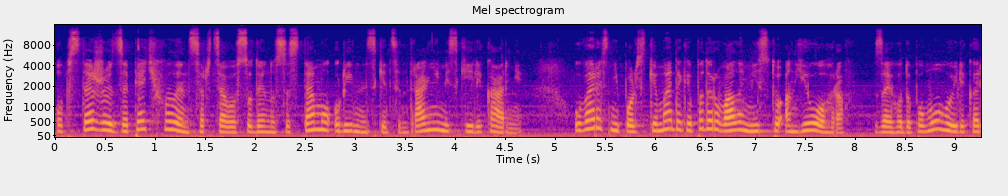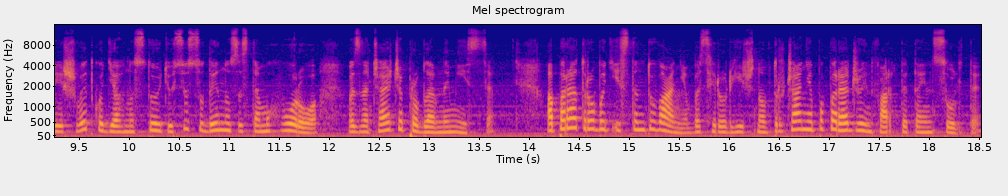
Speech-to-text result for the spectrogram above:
Обстежують за 5 хвилин серцево-судинну систему у Рівненській центральній міській лікарні. У вересні польські медики подарували місту ангіограф. За його допомогою лікарі швидко діагностують усю судинну систему хворого, визначаючи проблемне місце. Апарат робить і стентування, без хірургічного втручання попереджує інфаркти та інсульти.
